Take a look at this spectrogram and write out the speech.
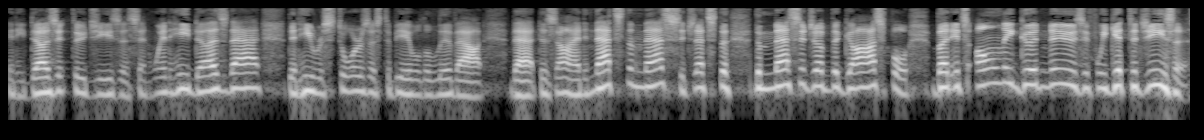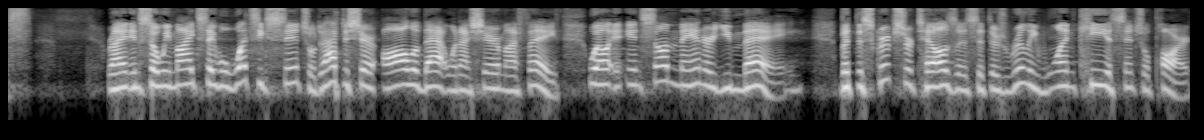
and He does it through Jesus. And when He does that, then He restores us to be able to live out that design. And that's the message. That's the, the message of the gospel. But it's only good news if we get to Jesus right? And so we might say, well, what's essential? Do I have to share all of that when I share my faith? Well, in some manner, you may. But the scripture tells us that there's really one key essential part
